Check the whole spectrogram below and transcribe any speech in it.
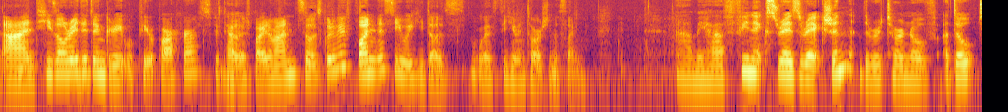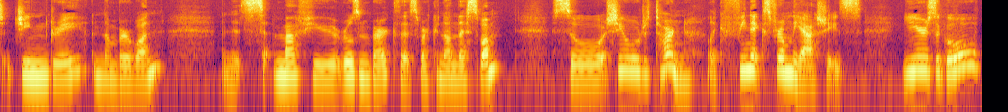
And he's already doing great with Peter Parker, Spectacular mm-hmm. Spider Man. So it's going to be fun to see what he does with the Human Torch and the Thing. And we have Phoenix Resurrection, the return of adult Jean Grey, number one. And it's Matthew Rosenberg that's working on this one. So she will return like a phoenix from the ashes. Years ago,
